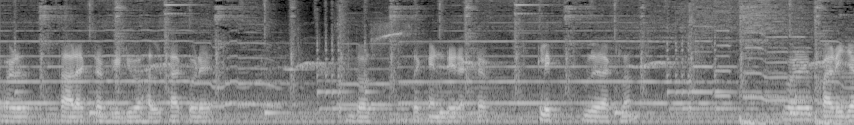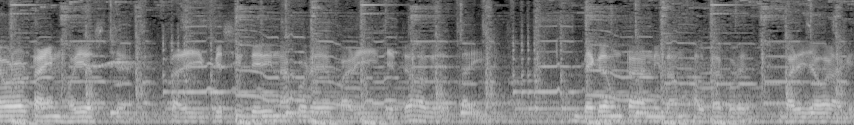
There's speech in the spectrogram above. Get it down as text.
এবার তার একটা ভিডিও হালকা করে দশ সেকেন্ডের একটা ক্লিপ তুলে রাখলাম। এবারে বাড়ি যাওয়ারও টাইম হয়ে আসছে, তাই বেশি দেরি না করে বাড়ি যেতে হবে, তাই ব্যাকগ্রাউন্ডটা নিলাম হালকা করে বাড়ি যাওয়ার আগে।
